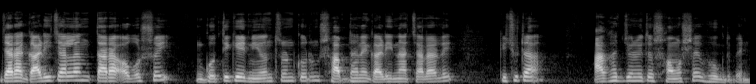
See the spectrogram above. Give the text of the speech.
যারা গাড়ি চালান, তারা অবশ্যই গতিকে নিয়ন্ত্রণ করুন, সাবধানে গাড়ি না চালালে কিছুটা আঘাতজনিত সমস্যায় ভুগবেন।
